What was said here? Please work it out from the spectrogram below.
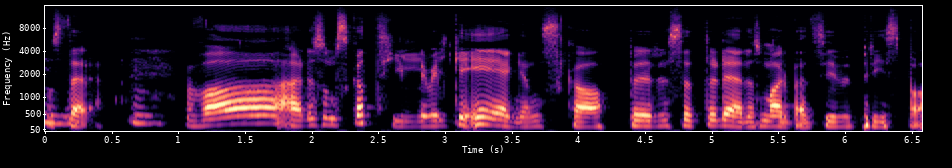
hos mm. dere, hva er det som skal til? Hvilke egenskaper setter dere som arbeidsgiver pris på?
